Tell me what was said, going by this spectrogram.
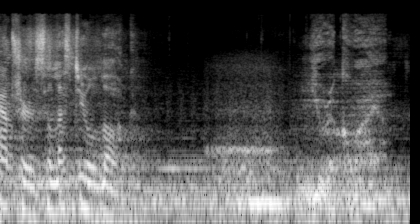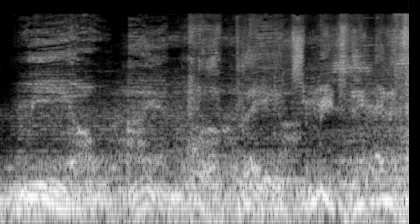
capture Celestial Lock. You require. We are. Oh, I am. All blades meet the enemy.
